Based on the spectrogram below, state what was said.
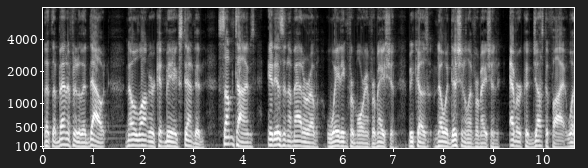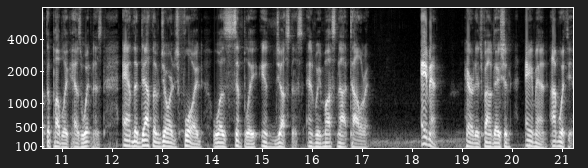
that the benefit of the doubt no longer can be extended, sometimes it isn't a matter of waiting for more information, because no additional information ever could justify what the public has witnessed. And the death of George Floyd was simply injustice, and we must not tolerate. Amen. Heritage Foundation, amen. I'm with you.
